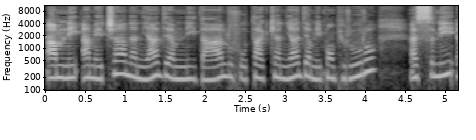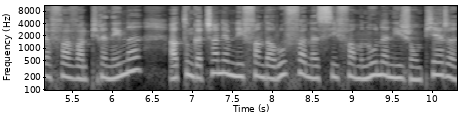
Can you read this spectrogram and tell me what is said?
amin'ny hametrahana ny ady amin'ny dahalo ho tahaka ny ady amin'ny mpampihorohoro sy ny fahavalom-pirenena tonga hatrany amin'ny fandarofana sy famonoana an'i Jean Pierre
